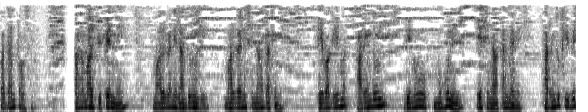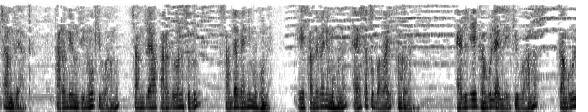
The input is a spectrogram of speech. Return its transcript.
වදන් පවසන. අනමල් පිපෙන්නේ මල්වැනි ලඳුන්ගේ මල්වැනි සිනා දකිමි. ඒ වගේම තරිඳුන් දිනූ මුහුණේ ඒ සිනාකන් නැවේ. තරිඳු කිව්වේ චන්ද්‍රයාට. තරිඳුන් දිනූ කිව්වහම චන්ද්‍රයා පරදවන සුළු සඳවැනි මුහුණ. ඒ සඳවැනි මුහුණ ඈ සතු බවයි අඟවන්නේ. ඇල්ලේ ගඟුල් ඇල්ලේ කිව්වහම ගඟුල්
